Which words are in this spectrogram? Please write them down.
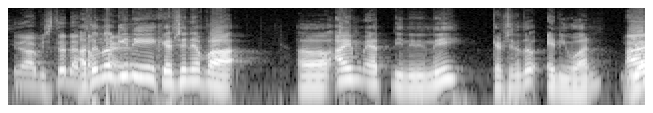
Ya, habis itu datang Atau enggak pet. gini captionnya Pak. Eh, I'm at ini nih. Captionnya tuh anyone. Yo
